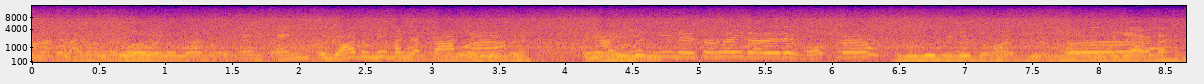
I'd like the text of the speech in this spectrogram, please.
มาแต่หลายวันเลยเหลือไว้แล้วร้อนเอ็งเอ็งโอ้ยตรงนี้บรรยากาศเหลือนะเลยใหญ่ยิ่งนี่ในสไลเดอร์เลยเด็กบอกเลยรู้ลื่นไม่ลื่นแต่ว่าเดี๋ยวมันลงไปยากนะเห็น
